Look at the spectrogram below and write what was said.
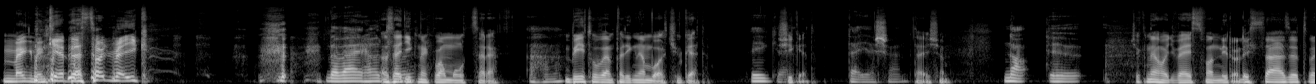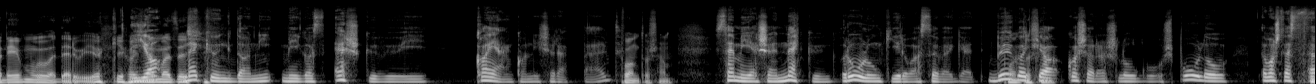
Meg nem kérdezte, hogy melyik. Na várhat. Az egyiknek van módszere. Aha, Beethoven pedig nem volt süket. igen. Siket. Teljesen. Teljesen. Na, ö, Csak nehogy Weiss Vanniról is 150 év múlva derüljön ki, hogy ja, nem az és... nekünk Dani még az esküvői kajánkon is reppelt. Pontosan. Személyesen nekünk, rólunk írva a szöveget. Bőgatja, kosaras logós póló. Most, ezt, Fú.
